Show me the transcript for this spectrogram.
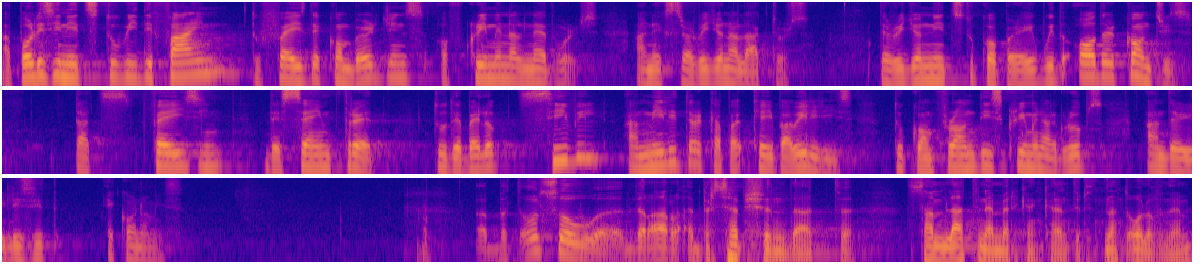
A policy needs to be defined to face the convergence of criminal networks and extra-regional actors. The region needs to cooperate with other countries that's facing the same threat to develop civil and military capa capabilities to confront these criminal groups and their illicit economies. Uh, but also, uh, there are a perception that uh, some Latin American countries, not all of them,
